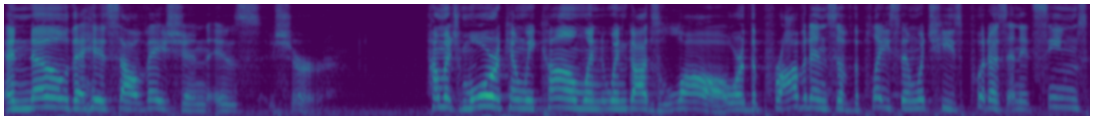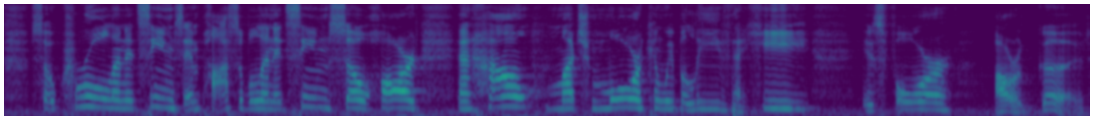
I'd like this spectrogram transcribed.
and know that His salvation is sure? How much more can we come when, when God's law or the providence of the place in which He's put us, and it seems so cruel and it seems impossible and it seems so hard? And how much more can we believe that He is for our good?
